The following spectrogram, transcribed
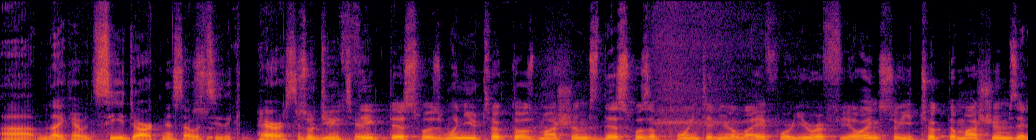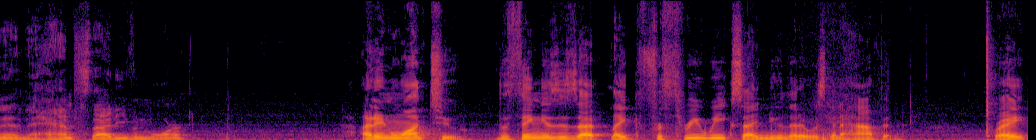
um, like I would see darkness. I would see the comparison. So do you think this was when you took those mushrooms? This was a point in your life where you were feeling. So you took the mushrooms and it enhanced that even more. I didn't want to. The thing is, is that like for three weeks I knew that it was going to happen, right?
